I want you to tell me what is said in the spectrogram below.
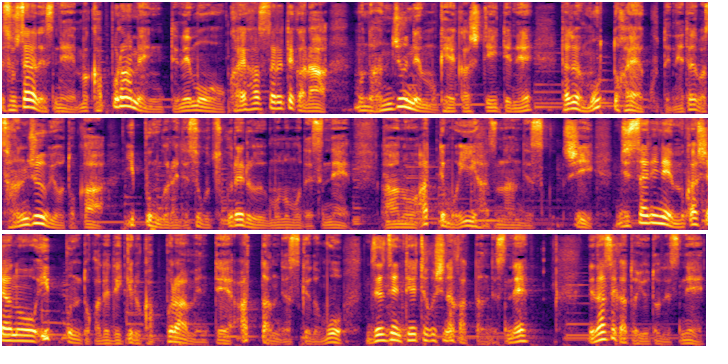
そしたらですね、まあ、カップラーメンってね、もう開発されてからもう何十年も経過していてね、例えばもっと早くてね、例えば30秒とか1分ぐらいですぐ作れるものもですね、あの、あってもいいはずなんですし、実際にね、昔あの、1分とかでできるカップラーメンってあったんですけども、全然定着しなかったんですね。でなぜかというとですね、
